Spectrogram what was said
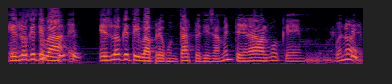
Es lo que te iba es lo que te iba a preguntar precisamente, era algo que bueno, eh,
